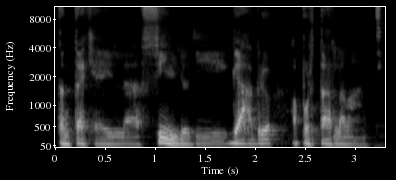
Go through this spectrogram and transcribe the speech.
tant'è che è il figlio di Gabrio a portarla avanti.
